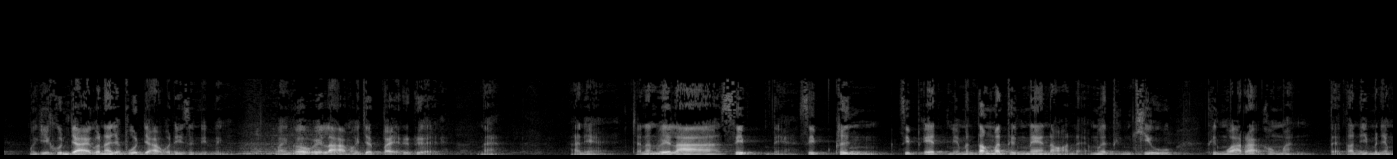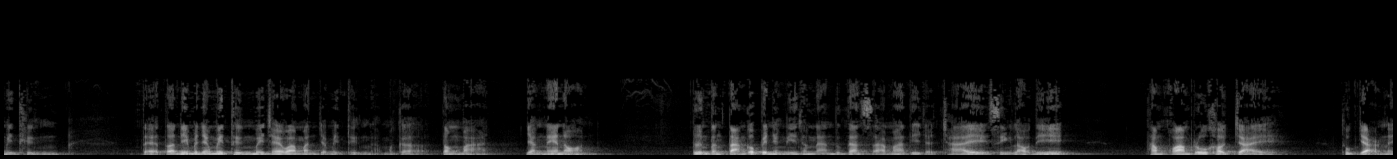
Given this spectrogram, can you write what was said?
ๆ เมื่อกี้คุณยายก็น่าจะพูดยาวกว่านี้สักนิดหนึ่ง มันก็เวลามันก็จะไปเรื่อยๆ นะ อันนี้ ฉะนั้นเวลาสิบเนี่ยสิบครึ่งสิบเอ็ดเนี่ยมันต้องมาถึงแน่นอนแหละ เมื่อถึงคิวถึงวาระของมัน แต่ตอนนี้มันยังไม่ถึง แต่ตอนนี้มันยังไม่ถึงไม่ใช่ว่ามันจะไม่ถึงนะ มันก็ต้องมาอย่างแน่นอน เรื่องต่างๆ ก็เป็นอย่างนี้ทั้งนั้น ทุกท่านสามารถที่จะใช้สิ่งเหล่านี้ทำความรู้เข้าใจ ทุกอย่างใน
